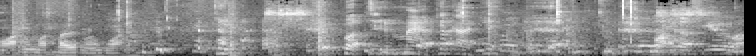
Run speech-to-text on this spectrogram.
មាត់នេះមាត់បើកហ្មងមាត់នេះគាត់ជិះម៉ាក់ជិះអាចជិះមកដល់ឈៀវមក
